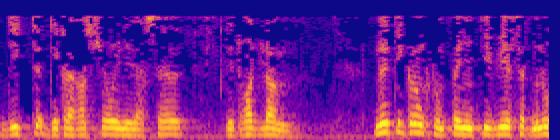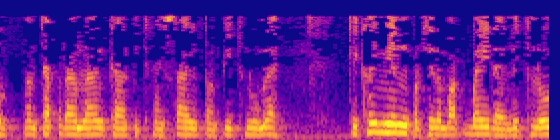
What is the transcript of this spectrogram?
dite Déclaration universelle des droits de l'homme. នៅទីក្រុងភ្នំពេញទិវាសិទ្ធិមនុស្សបានចាប់ផ្ដើមឡើងកាលពីថ្ងៃសៅរ៍7ធ្នូម្លេះគេឃើញមានប្រធានបទ3ដែលលេចធ្លោ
